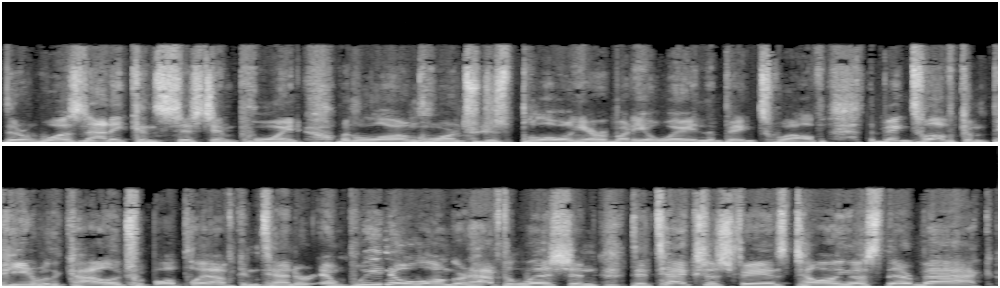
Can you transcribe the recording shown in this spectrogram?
There was not a consistent point where the Longhorns were just blowing everybody away in the Big 12. The Big 12 competed with a college football playoff contender, and we no longer have to listen to Texas fans telling us they're back.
